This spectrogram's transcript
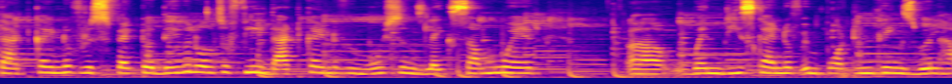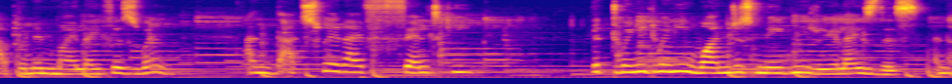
that kind of respect और they will also feel that kind of emotions like somewhere when these kind of important things will happen in my life as well and that's where I felt की that 2021 just made me realize this and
